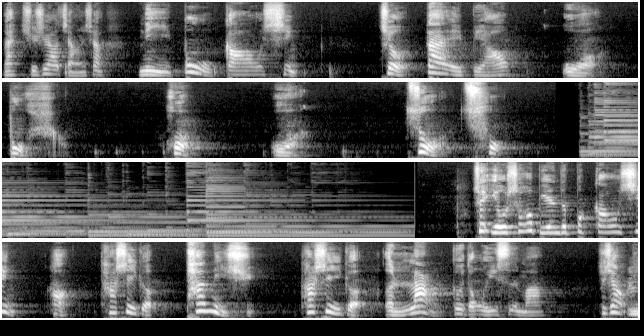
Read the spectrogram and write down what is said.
来，徐徐要讲一下，你不高兴，就代表我不好，或我做错。所以有时候别人的不高兴，哈，它是一个 punish，它是一个 alarm，各位懂我意思吗？就像你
